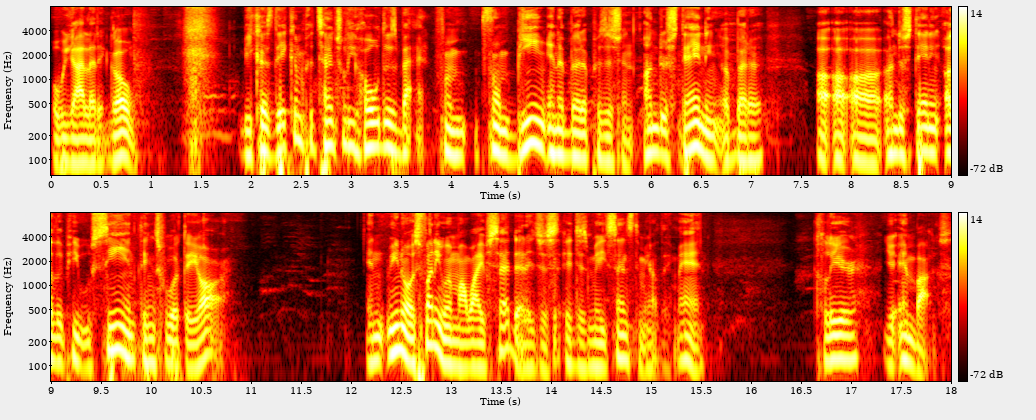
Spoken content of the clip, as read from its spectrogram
but we got to let it go. Because they can potentially hold us back from from being in a better position, understanding a better uh, uh, uh, understanding other people, seeing things for what they are. And you know, it's funny when my wife said that, it just it just made sense to me. I was like, man, clear your inbox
